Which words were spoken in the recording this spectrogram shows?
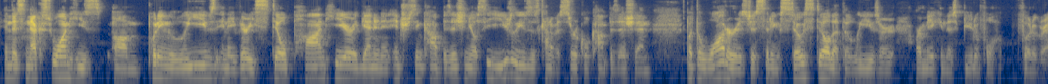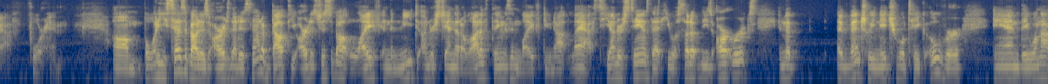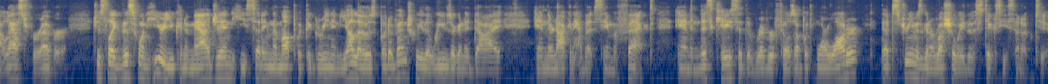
In this next one, he's um, putting leaves in a very still pond here. Again, in an interesting composition. You'll see he usually uses kind of a circle composition, but the water is just sitting so still that the leaves are, are making this beautiful photograph for him. Um, but what he says about his art is that it's not about the art, it's just about life and the need to understand that a lot of things in life do not last. He understands that he will set up these artworks and that eventually nature will take over and they will not last forever. Just like this one here, you can imagine he's setting them up with the green and yellows, but eventually the leaves are going to die and they're not going to have that same effect. And in this case, if the river fills up with more water, that stream is going to rush away those sticks he set up too.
